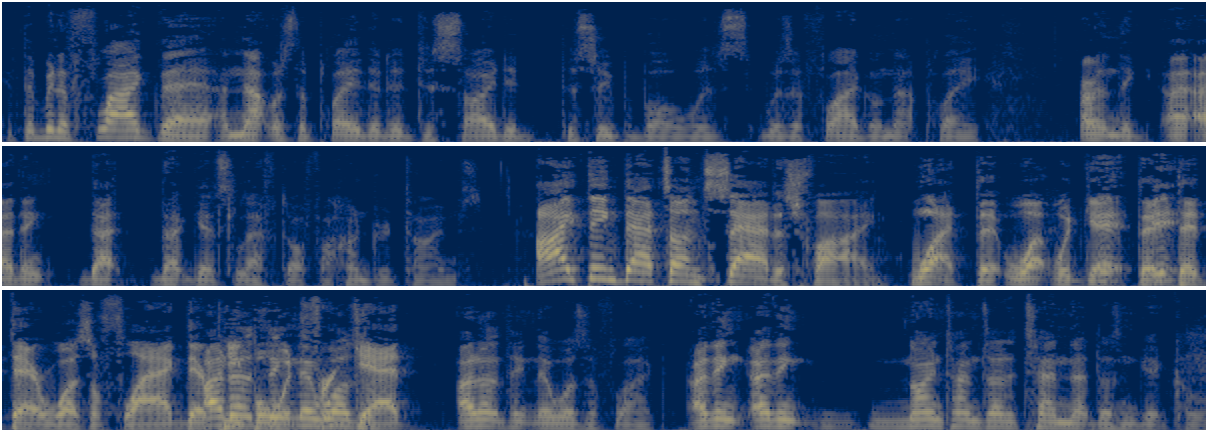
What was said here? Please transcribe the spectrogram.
if there'd been a flag there, and that was the play that had decided the Super Bowl was was a flag on that play, I don't think. I, I think that that gets left off a hundred times. I think that's unsatisfying. What? That what would get It- that, it- that there was a flag there? I People would there forget. I don't think there was a flag. I think I think nine times out of ten that doesn't get called.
